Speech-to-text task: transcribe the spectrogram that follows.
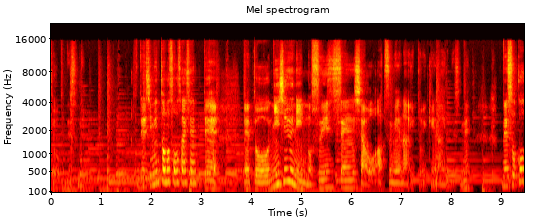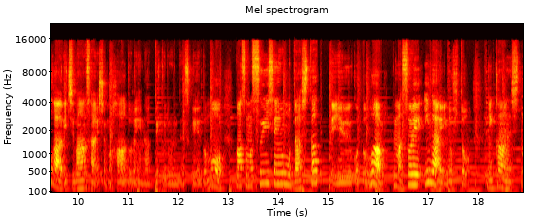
況ですね。で自民党の総裁選って、えっと、20人の推薦者を集めないといけないんですね。でそこが一番最初のハードルになってくるんですけれども、まあ、その推薦を出したっていうことは、まあ、それ以外の人に関して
